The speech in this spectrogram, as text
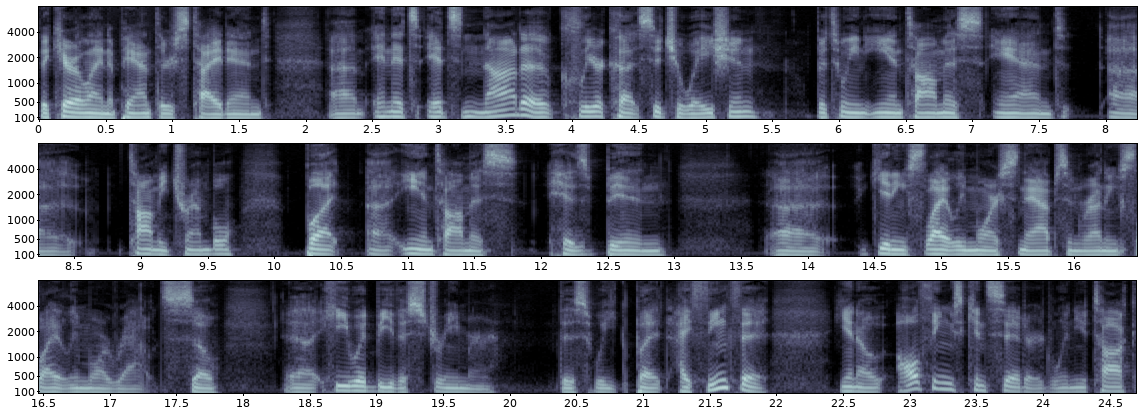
the Carolina Panthers tight end, um, and it's it's not a clear cut situation between Ian Thomas and uh, Tommy Tremble, but uh, Ian Thomas has been uh, getting slightly more snaps and running slightly more routes. So uh, he would be the streamer this week. But I think that, you know, all things considered, when you talk,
